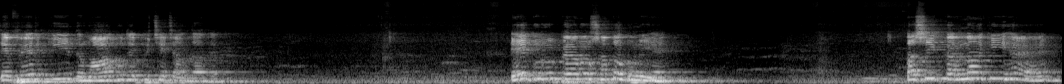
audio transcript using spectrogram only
ਤੇ ਫਿਰ ਕੀ ਦਿਮਾਗ ਉਹਦੇ ਪਿੱਛੇ ਚੱਲਦਾ ਹੈ? ਇਹ ਗੁਰੂ ਪਿਆਰੋ ਸਤੋ ਗੁਣੀ ਹੈ। ਅਸੀਂ ਕਰਨਾ ਕੀ ਹੈ?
